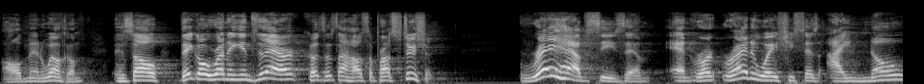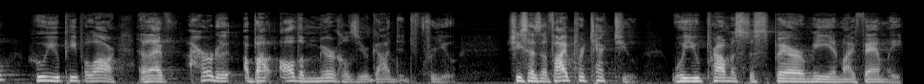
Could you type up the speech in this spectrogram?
All men welcome. And so they go running into there because it's a house of prostitution. Rahab sees them, and right away she says, I know who you people are. And I've heard about all the miracles your God did for you. She says, If I protect you, will you promise to spare me and my family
